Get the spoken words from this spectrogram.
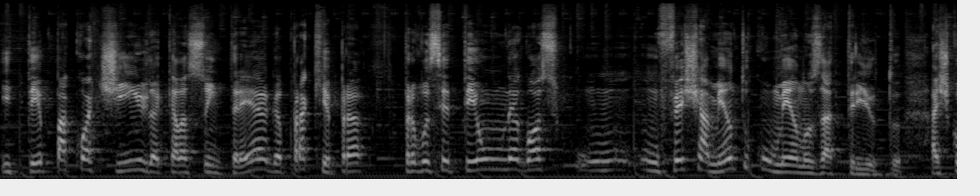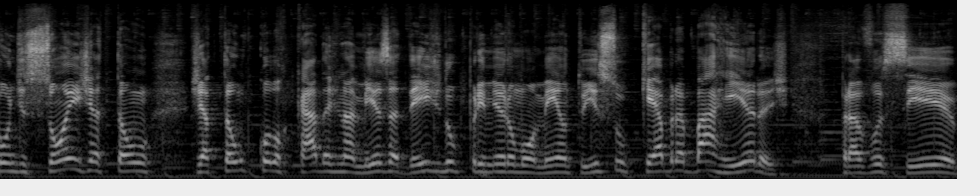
e ter pacotinhos daquela sua entrega, para quê? Para você ter um negócio um, um, fechamento com menos atrito. As condições já estão já estão colocadas na mesa desde o primeiro momento. Isso quebra barreiras para você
